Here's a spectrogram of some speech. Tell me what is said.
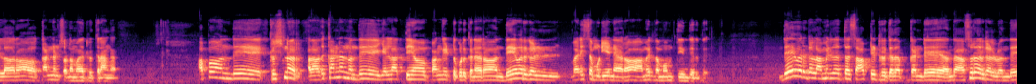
எல்லாரும் கண்ணன் சொன்ன மாதிரி இருக்கிறாங்க. அப்போ வந்து கிருஷ்ணர் அதாவது கண்ணன் வந்து எல்லாத்தையும் பங்கிட்டு கொடுக்க நேரம் தேவர்கள் வரிசை முடிய நேரம் அமிர்தமும் தீர்ந்துருது. தேவர்கள் அமிர்தத்தை சாப்பிட்டுட்டு இருக்கதை கண்டு அந்த அசுரர்கள் வந்து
